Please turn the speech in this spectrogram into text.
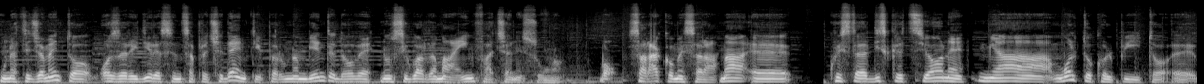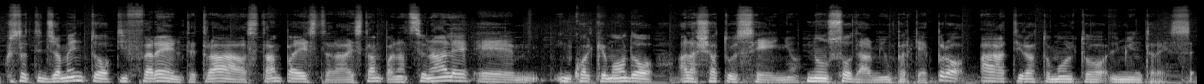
un atteggiamento oserei dire senza precedenti per un ambiente dove non si guarda mai in faccia a nessuno. Boh, sarà come sarà, ma eh, questa discrezione mi ha molto colpito, eh, questo atteggiamento differente tra stampa estera e stampa nazionale eh, in qualche modo ha lasciato il segno, non so darmi un perché, però ha attirato molto il mio interesse.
